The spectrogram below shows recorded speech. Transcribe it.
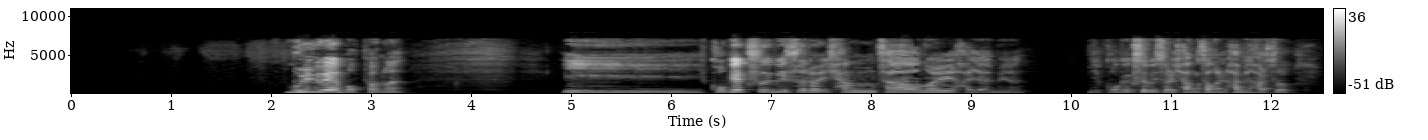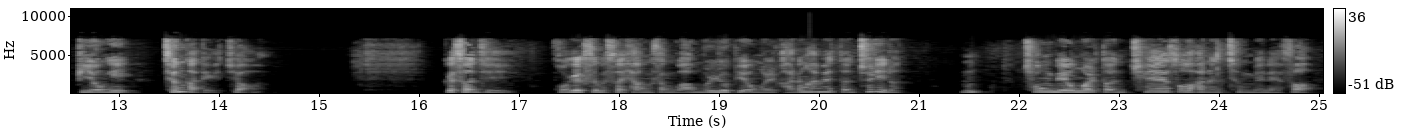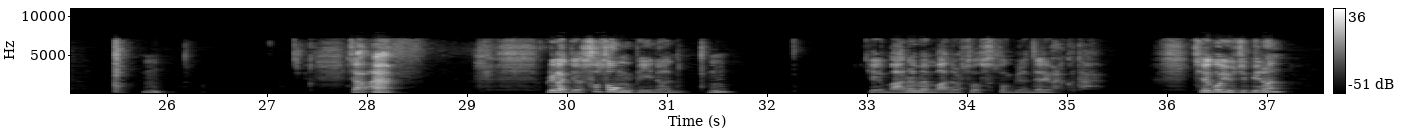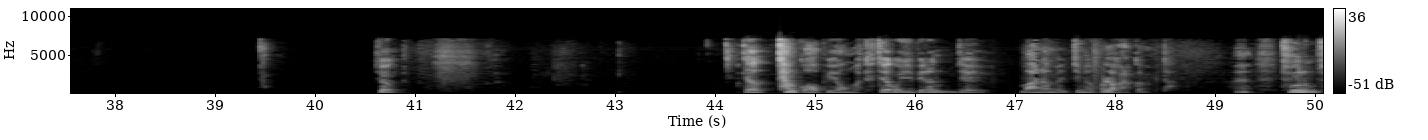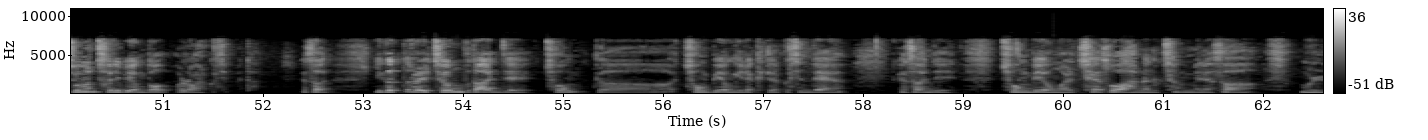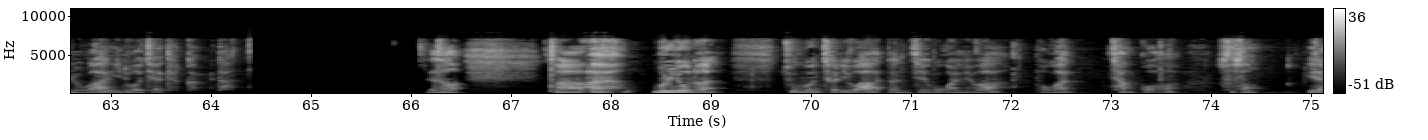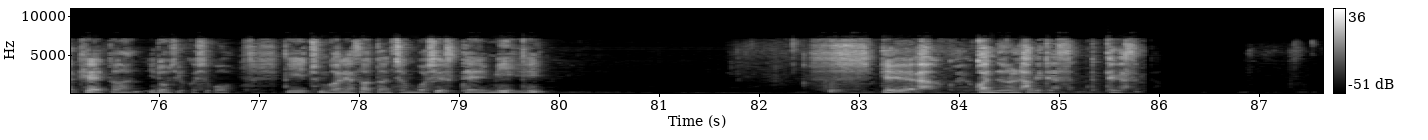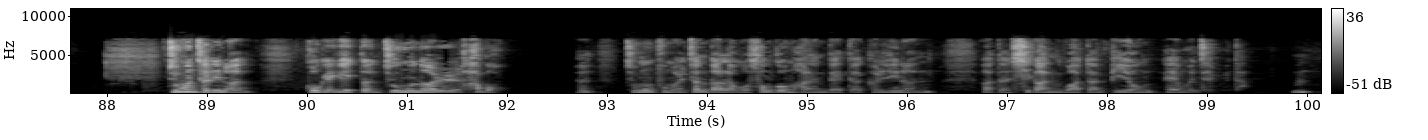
물류의 목표는 이 고객 서비스를 향상을 하려면 고객 서비스를 향상을 하면 할수록 비용이 증가되겠죠. 그래서 이제 고객 서비스 향상과 물류 비용을 가능하면 어떤 줄이는 음? 총 비용을 어떤 최소화하는 측면에서 음? 자 우리가 이제 수송비는 음? 많으면 많을수록 수송비는 내려갈 거다. 재고 유지비는 즉, 즉 창고 비용, 뭐 재고 유지비는 이제 많아지면 올라갈 겁니다. 예? 주문, 주문 처리 비용도 올라갈 것입니다. 그래서 이것들을 전부 다 이제 총, 어, 총 비용이 이렇게 될 것인데, 그래서 이제 총 비용을 최소화하는 측면에서 물류가 이루어져야 될 겁니다. 그래서 아, 물류는 주문 처리와 어떤 재고 관리와 보관, 창고, 수송 이렇게 어떤 이루어질 것이고 이 중간에서 어떤 정보 시스템이 관여를 하게 됐습니다. 되겠습니다. 주문 처리는 고객이 있던 주문을 하고 예? 주문품을 전달하고 송금하는 데 걸리는 어떤 시간과 어떤 비용의 문제입니다. 음?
